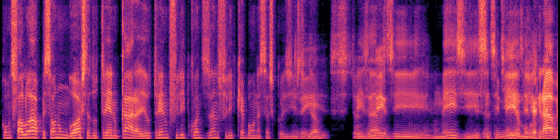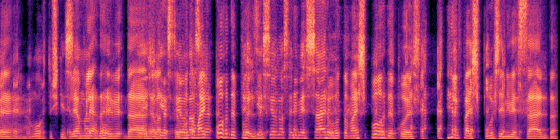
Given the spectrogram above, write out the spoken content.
como tu falou, ah, o pessoal não gosta do treino. Cara, eu treino com o Felipe quantos anos? O Felipe que é bom nessas coisinhas três, de grava. Três anos e um mês e cinco dias. Meio, ele grava. É. Amor, tu esqueceu. Ele é a mulher da, da relação. Eu vou tomar expor depois. Esqueceu o nosso aniversário. eu vou tomar expor depois. ele faz post de aniversário, tá?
